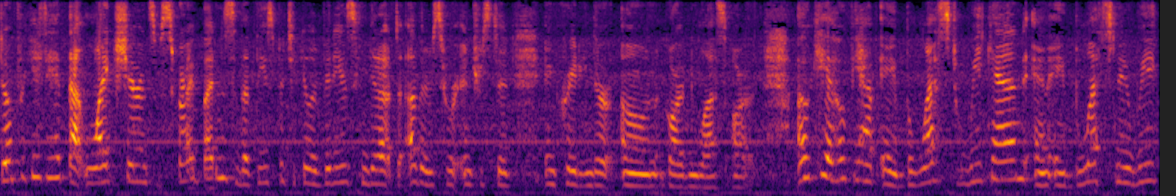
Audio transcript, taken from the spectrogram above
Don't forget to hit that like, share, and subscribe button so that these particular videos can get out to others who are interested in creating their own garden glass art. Okay, I hope you have a blessed weekend and a blessed new week,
